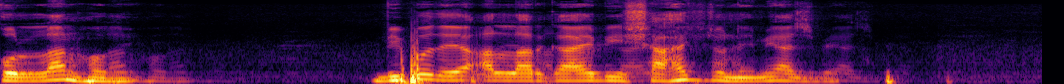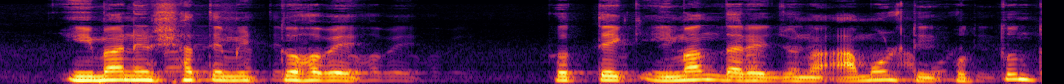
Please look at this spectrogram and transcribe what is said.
কল্যাণ হবে, বিপদে আল্লাহর গায়েবী সাহায্য নেমে আসবে ইমানের সাথে মৃত্যু হবে প্রত্যেক ইমানদারের জন্য আমলটি অত্যন্ত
